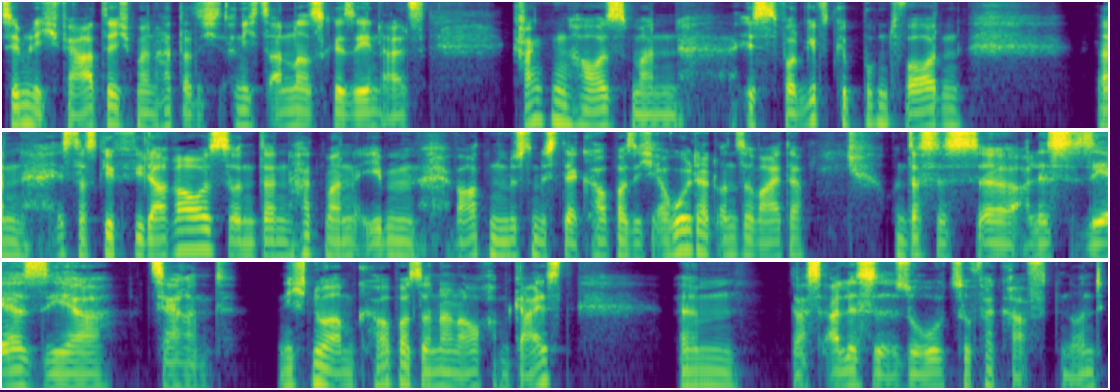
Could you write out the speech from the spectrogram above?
ziemlich fertig, man hat also nichts anderes gesehen als Krankenhaus, man ist voll Gift gepumpt worden, dann ist das Gift wieder raus und dann hat man eben warten müssen, bis der Körper sich erholt hat und so weiter. Und das ist äh, alles sehr, sehr zerrend. Nicht nur am Körper, sondern auch am Geist, ähm, das alles so zu verkraften. Und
